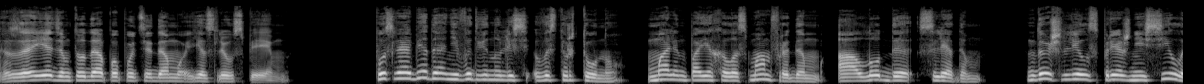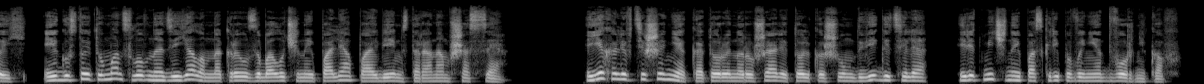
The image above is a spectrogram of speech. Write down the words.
«Заедем туда по пути домой, если успеем». После обеда они выдвинулись в Эстертуну. Малин поехала с Манфредом, а Лодде — следом. Дождь лил с прежней силой, и густой туман словно одеялом накрыл заболоченные поля по обеим сторонам шоссе ехали в тишине, которую нарушали только шум двигателя и ритмичные поскрипывания дворников.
